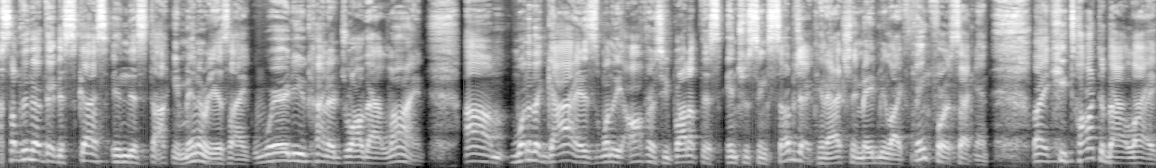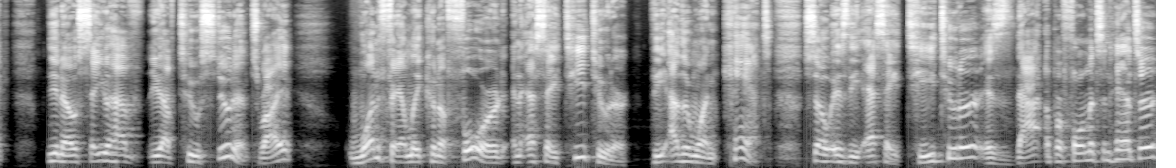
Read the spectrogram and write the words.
something that they discuss in this documentary is like, where do you kind of draw that line? Um, one of the guys, one of the authors, he brought up this interesting subject and actually made me like think for a second. Like he talked about like, you know, say you have, you have two students, right? One family can afford an SAT tutor, the other one can't. So is the SAT tutor, is that a performance enhancer?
